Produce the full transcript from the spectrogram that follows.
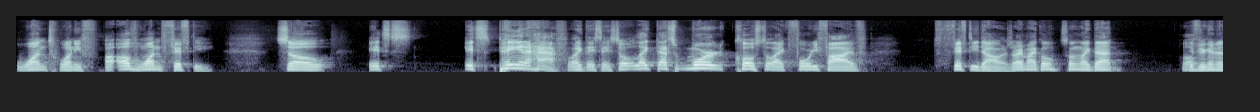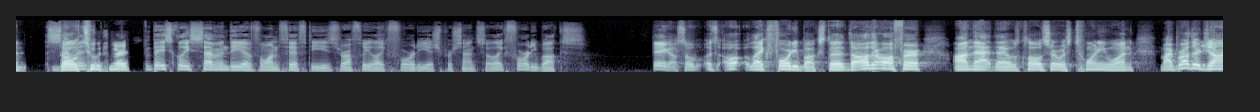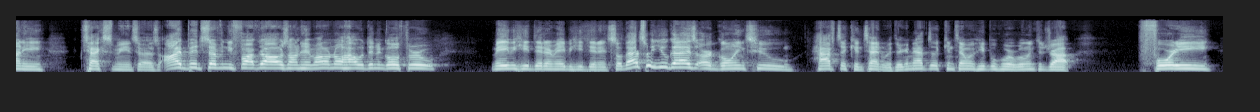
120 uh, of 150. So it's it's pay and a half, like they say. So like that's more close to like 45 50 dollars, right, Michael? Something like that. Well, if you're gonna go seven- two thirds, basically 70 of 150 is roughly like 40ish percent. So like 40 bucks. there you go. So it's oh, like 40 bucks. The the other offer on that that was closer was 21. My brother Johnny texts me and says, I bid $75 on him. I don't know how it didn't go through. Maybe he did or maybe he didn't. So that's what you guys are going to have to contend with. You're going to have to contend with people who are willing to drop 40,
